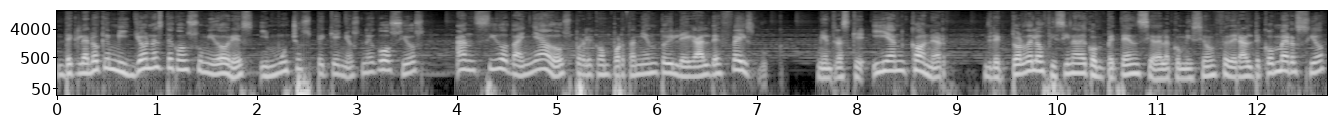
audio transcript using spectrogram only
declaró que millones de consumidores y muchos pequeños negocios han sido dañados por el comportamiento ilegal de Facebook, mientras que Ian Conner, director de la Oficina de Competencia de la Comisión Federal de Comercio,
